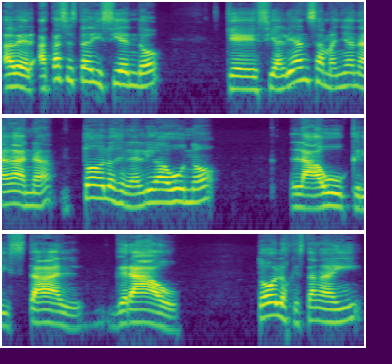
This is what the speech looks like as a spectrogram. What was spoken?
a ver, acá se está diciendo que si Alianza mañana gana, todos los de la Liga 1, la U, Cristal, Grau, todos los que están ahí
